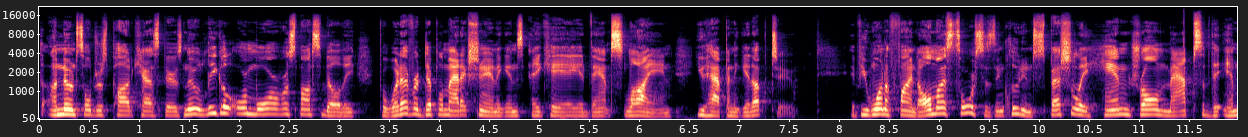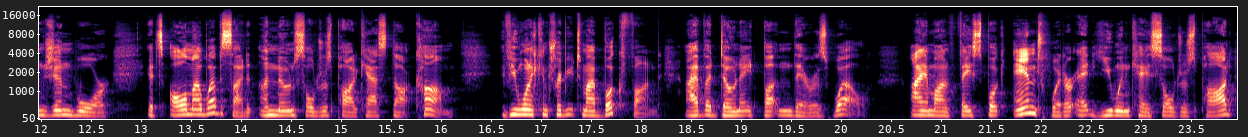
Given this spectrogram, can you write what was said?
The Unknown Soldiers podcast bears no legal or moral responsibility for whatever diplomatic shenanigans, aka advanced lying, you happen to get up to. If you want to find all my sources, including specially hand drawn maps of the Imjin War, it's all on my website at unknownsoldierspodcast.com. If you want to contribute to my book fund, I have a donate button there as well. I am on Facebook and Twitter at UNK Soldiers Pod,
